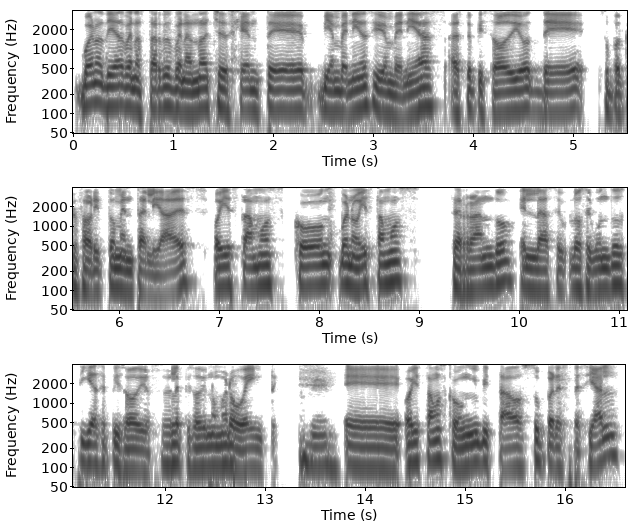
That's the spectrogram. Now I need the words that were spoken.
Buenos días, buenas tardes, buenas noches, gente. Bienvenidos y bienvenidas a este episodio de su podcast favorito, Mentalidades. Hoy estamos con, bueno, hoy estamos cerrando en las- los segundos 10 episodios. Es el episodio número 20. Eh, hoy estamos con un invitado súper especial,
